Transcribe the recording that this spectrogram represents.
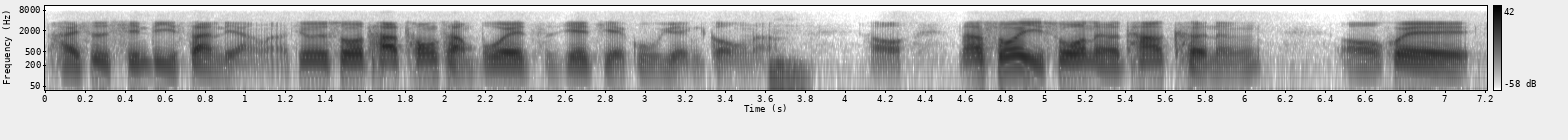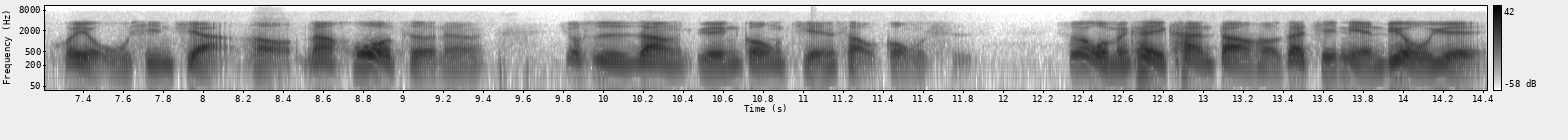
还是心地善良了，就是说他通常不会直接解雇员工了。好，那所以说呢，他可能哦会会有无薪假，好，那或者呢，就是让员工减少工时。所以我们可以看到哈，在今年六月。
